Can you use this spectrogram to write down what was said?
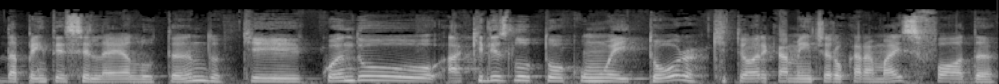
da Pentesileia lutando, que quando Aquiles lutou com o Heitor, que teoricamente era o cara mais foda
